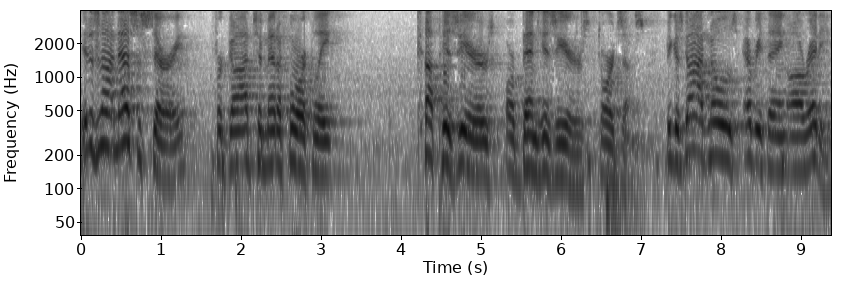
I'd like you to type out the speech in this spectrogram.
it is not necessary for God to metaphorically cup his ears or bend his ears towards us. Because God knows everything already.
